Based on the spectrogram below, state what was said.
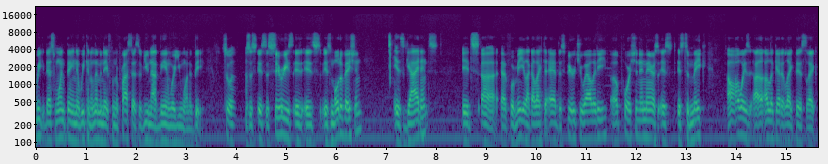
we that's one thing that we can eliminate from the process of you not being where you want to be. So it's a, it's a series. It's, it's motivation, it's guidance, it's uh, for me like I like to add the spirituality uh, portion in there. Is, is is to make. I always I, I look at it like this. Like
